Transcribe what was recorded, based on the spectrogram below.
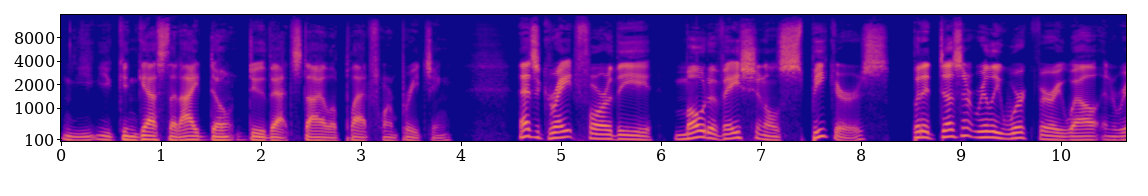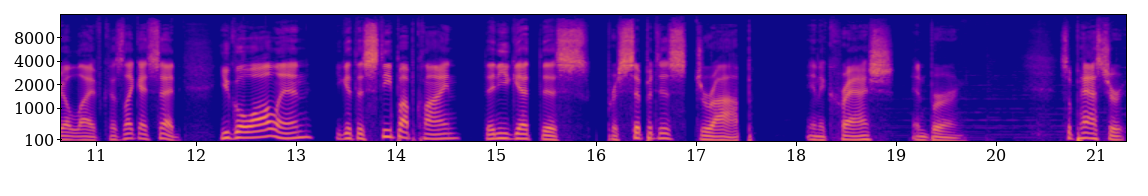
You, you can guess that i don't do that style of platform preaching that's great for the motivational speakers but it doesn't really work very well in real life because like i said you go all in you get the steep upcline then you get this precipitous drop in a crash and burn. So, Pastor,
